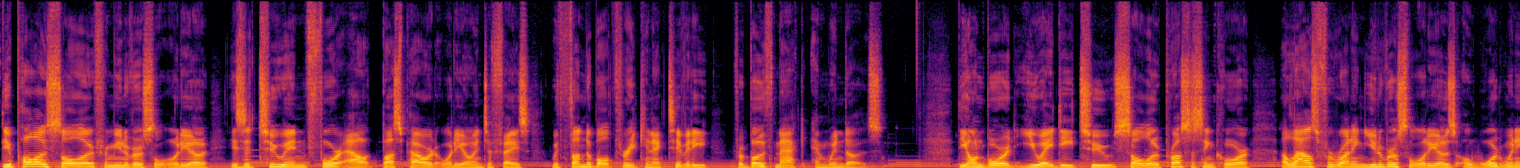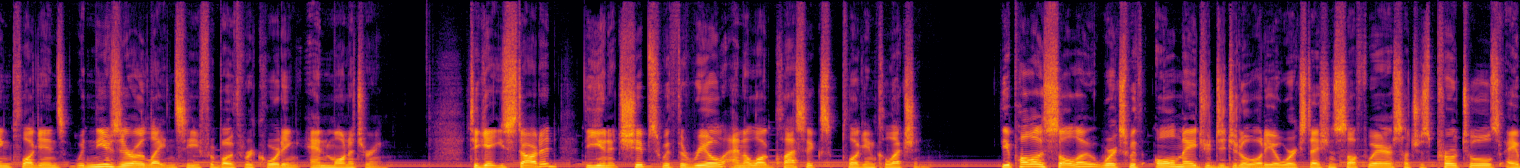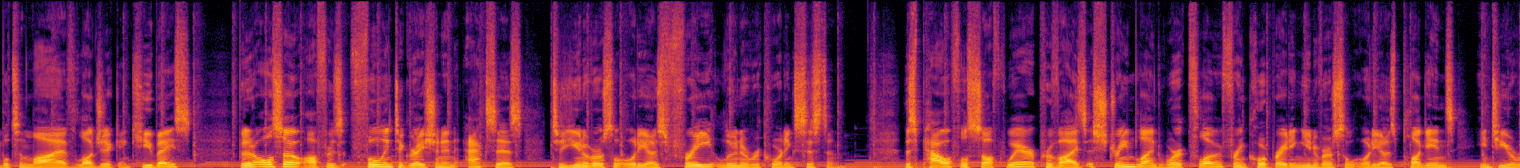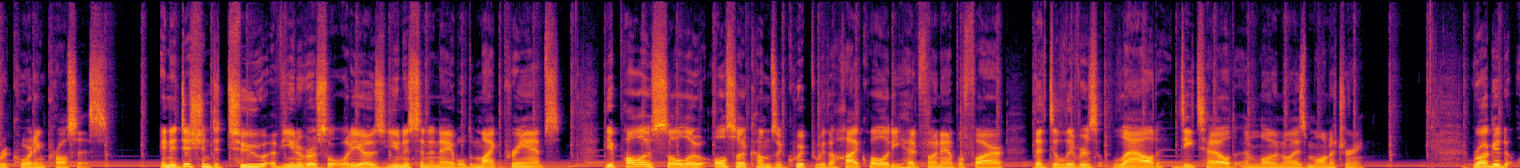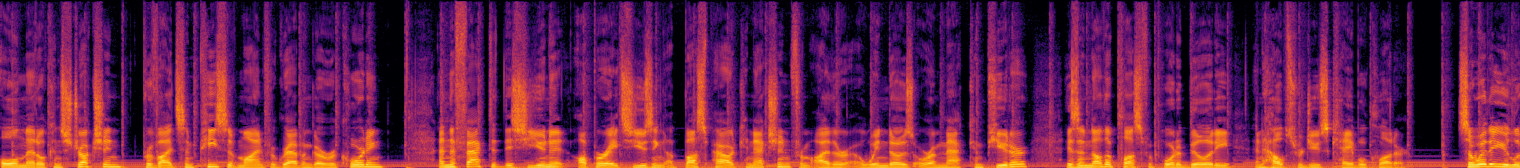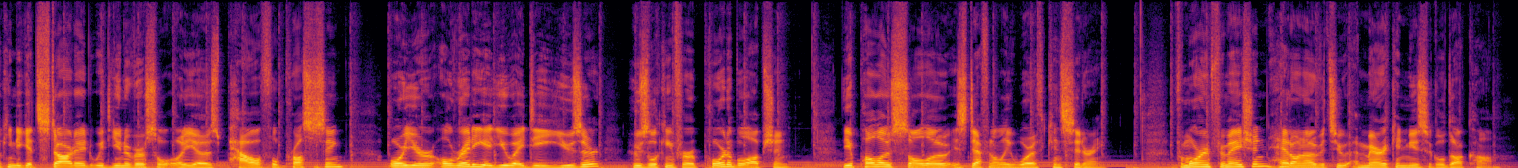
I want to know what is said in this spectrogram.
The Apollo Solo from Universal Audio is a 2-in, 4-out bus-powered audio interface with Thunderbolt 3 connectivity for both Mac and Windows. The onboard UAD2 Solo processing core allows for running Universal Audio's award-winning plugins with near-zero latency for both recording and monitoring. To get you started, the unit ships with the Real Analog Classics plugin collection. The Apollo Solo works with all major digital audio workstation software such as Pro Tools, Ableton Live, Logic, and Cubase, but it also offers full integration and access to Universal Audio's free Luna recording system. This powerful software provides a streamlined workflow for incorporating Universal Audio's plugins into your recording process. In addition to two of Universal Audio's Unison-enabled mic preamps, the Apollo Solo also comes equipped with a high-quality headphone amplifier that delivers loud, detailed, and low-noise monitoring. Rugged all-metal construction provides some peace of mind for grab-and-go recording, and the fact that this unit operates using a bus-powered connection from either a Windows or a Mac computer is another plus for portability and helps reduce cable clutter. So whether you're looking to get started with Universal Audio's powerful processing, or you're already a UAD user who's looking for a portable option, the Apollo Solo is definitely worth considering. For more information, head on over to AmericanMusical.com.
